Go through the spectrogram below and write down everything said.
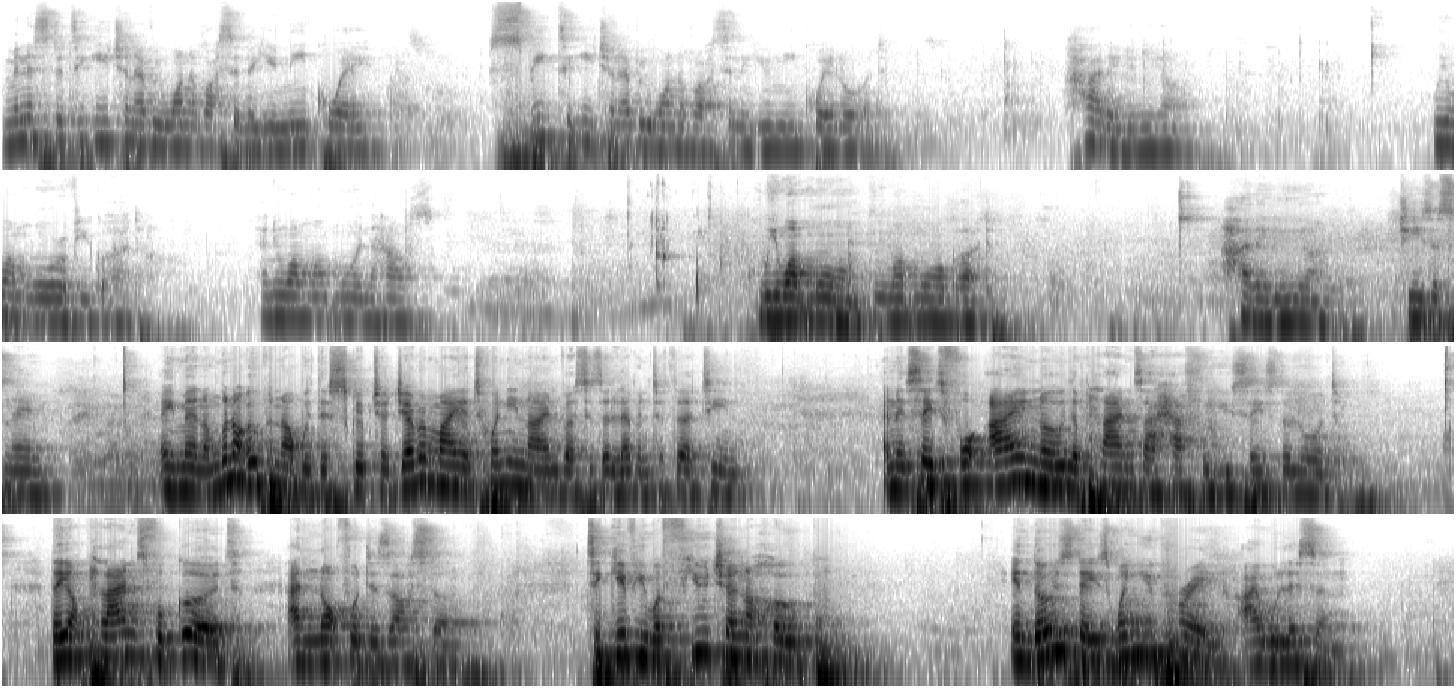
Minister to each and every one of us in a unique way. Speak to each and every one of us in a unique way, Lord. Hallelujah. We want more of you, God. Anyone want more in the house? We want more. We want more, God. Hallelujah. Jesus' name. Amen. Amen. I'm going to open up with this scripture Jeremiah 29, verses 11 to 13. And it says, For I know the plans I have for you, says the Lord. They are plans for good and not for disaster, to give you a future and a hope. In those days, when you pray, I will listen.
